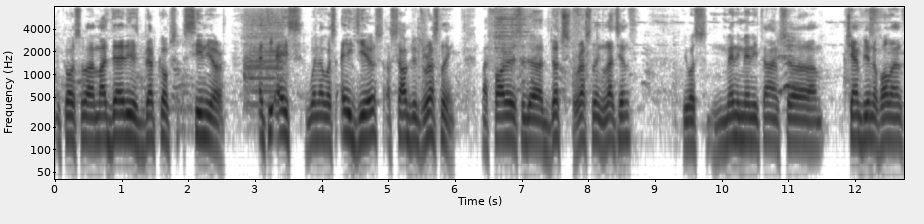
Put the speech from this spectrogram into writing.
because uh, my daddy is Bert Kops Senior. At the age when I was eight years, I started with wrestling. My father is a Dutch wrestling legend. He was many, many times uh, champion of Holland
